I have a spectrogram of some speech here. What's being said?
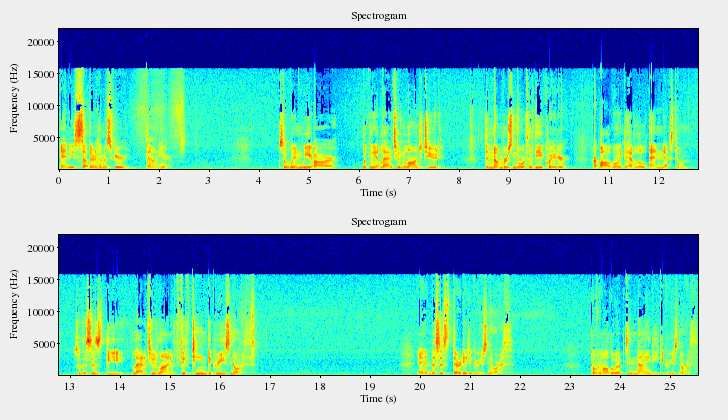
and a southern hemisphere down here. So when we are looking at latitude and longitude, the numbers north of the equator are all going to have a little n next to them. So this is the latitude line of 15 degrees north. And this is 30 degrees north, going all the way up to 90 degrees north.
